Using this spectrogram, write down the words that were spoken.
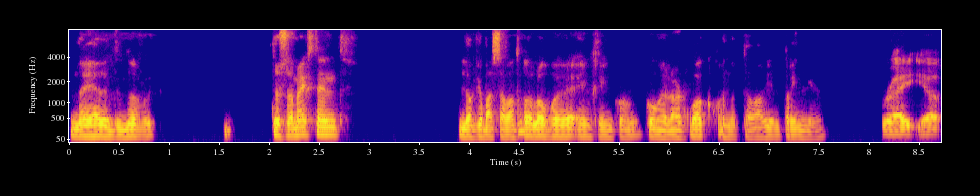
No, ya te entiendo. To some extent, lo que pasaba todos los jueves en Rincón con el Art Walk cuando estaba bien preñado. Right, yeah.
